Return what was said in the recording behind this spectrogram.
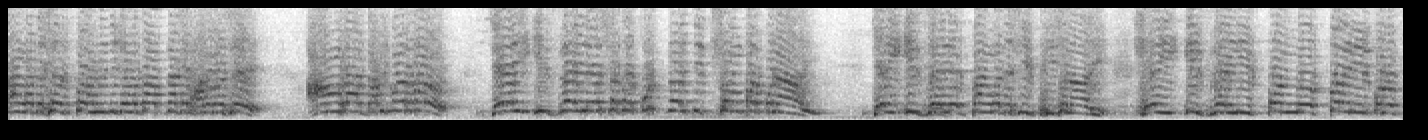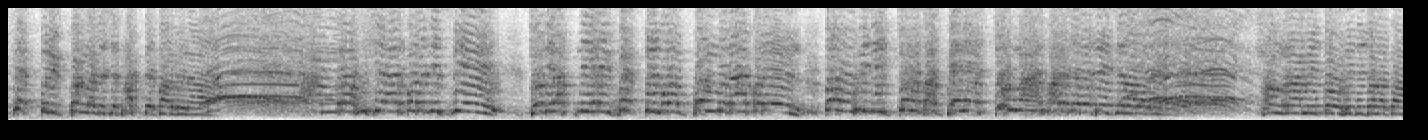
বাংলাদেশের তরুণী জনতা আপনাকে ভালোবাসে। আমরা দাবি করব, যেই ইসরায়েলের সাথে কূটনৈতিক সম্পর্ক নাই, যেই ইসরায়েলের বাংলাদেশি ভিসা নাই, সেই ইসরায়েলি পণ্য তৈরির কোন ফ্যাক্টরি বাংলাদেশে থাকতে পারবে না। আমরা হুঁশিয়ার করে দিচ্ছি। যদি আপনি এই ফ্যাক্টরি গুলো বন্ধ না করেন, তৌহিদি জনতা ভেঙে চুরমার করে দেবে সংগ্রামী তৌহিদি জনতা,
